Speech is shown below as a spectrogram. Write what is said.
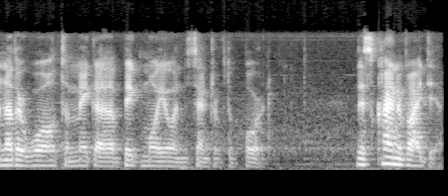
another wall to make a big moyo in the center of the board. This kind of idea.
